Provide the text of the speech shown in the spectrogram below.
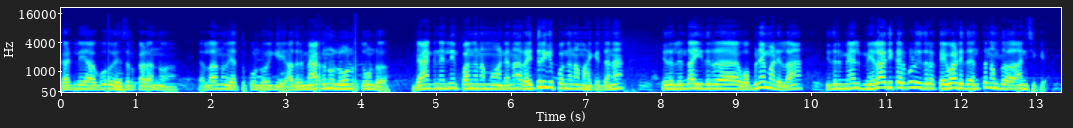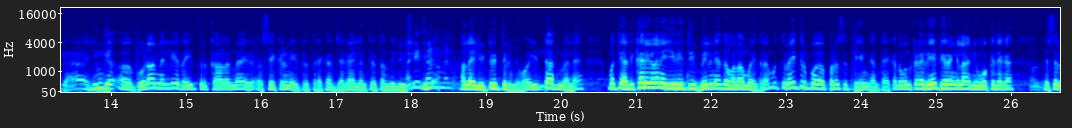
ಕಡ್ಲಿ ಹಾಗೂ ಹೆಸರು ಕಾಳನ್ನು ಎಲ್ಲಾನು ಎತ್ಕೊಂಡು ಹೋಗಿ ಅದ್ರ ಮ್ಯಾಗನು ಲೋನ್ ತೊಗೊಂಡು ಬ್ಯಾಂಕ್ನಲ್ಲಿ ಪಂಗನಮ್ಮ ಮಾಡ್ಯಾನ, ರೈತರಿಗೆ ಪಂಗನಮ್ಮ ಹಾಕಿದ್ದಾನ. ಇದರಿಂದ ಇದರ ಒಬ್ಬನೇ ಮಾಡಿಲ್ಲ. ಇದ್ರ ಮೇಲೆ ಮೇಲಾಧಿಕಾರಿಗಳು ಇದರ ಕೈವಾಡಿದೆ ಅಂತ ನಮ್ದು ಅನಿಸಿಕೆ. ಈಗ ಹಿಂಗೆ ಗೋಡಾನ್ ಗೋಡಾನ್ನಲ್ಲಿ ರೈತರ ಕಾಳನ್ನ ಶೇಖರಣೆ ಸೇಕರಣೆ ಇಟ್ಟಿರ್ತಾರೆ. ಯಾಕಂದ್ರೆ ಜಾಗ ಇಲ್ಲ ಅಂತೇಳಿ ತಂದು ಇಲ್ಲಿ ಅಲ್ಲ ಇಲ್ಲಿ ಇಟ್ಟಿರ್ತೀರಿ ನೀವು. ಇಟ್ಟಾದ್ಮೇಲೆ ಮತ್ತೆ ಅಧಿಕಾರಿಗಳನ್ನ ಈ ರೀತಿ ಬೇಲಿನೇದ ಹೊಲ ಮೈತಾರೆ ಮತ್ತು ರೈತರ ಪರಿಸ್ಥಿತಿ ಹೆಂಗಂತ? ಯಾಕಂದ್ರೆ ಒಂದು ಕಡೆ ರೇಟ್ ಇರಂಗಿಲ್ಲ ನೀವು ಒಕ್ಕದಾಗ ಹೆಸರು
